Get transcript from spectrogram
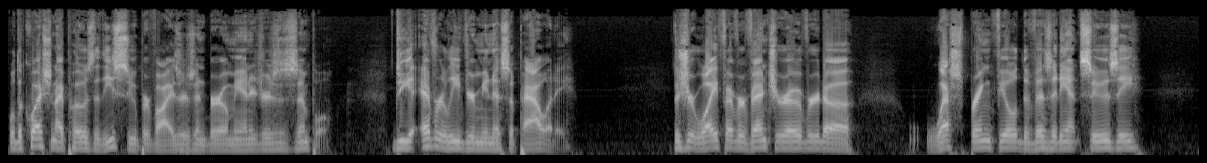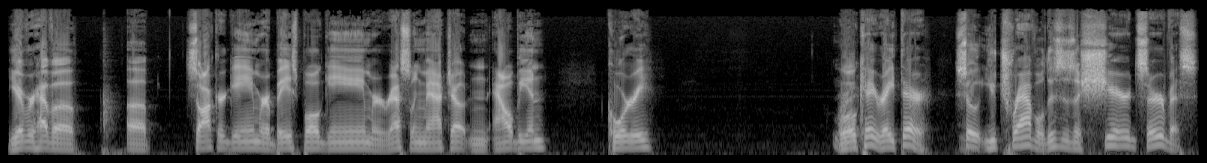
Well, the question I pose to these supervisors and borough managers is simple Do you ever leave your municipality? Does your wife ever venture over to West Springfield to visit Aunt Susie? You ever have a, a soccer game or a baseball game or wrestling match out in Albion, Corry? Well, okay, right there. So you travel. This is a shared service.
